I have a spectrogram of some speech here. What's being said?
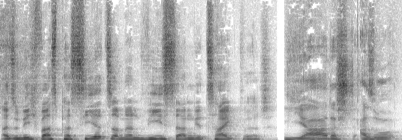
Also nicht, was passiert, sondern wie es dann gezeigt wird. Ja, das, also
